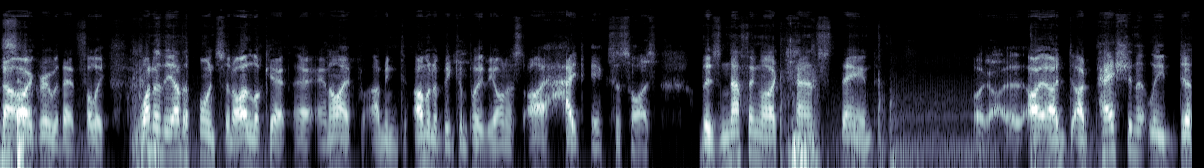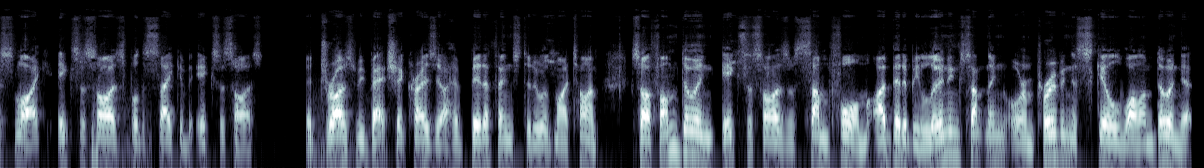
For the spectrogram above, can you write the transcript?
No, So- I agree with that fully. One of the other points that I look at, uh, and I, I mean, I'm going to be completely honest. I hate exercise. There's nothing I can't stand. I, I, I, I passionately dislike exercise for the sake of exercise. It drives me batshit crazy. I have better things to do with my time. So if I'm doing exercise of some form, I better be learning something or improving a skill while I'm doing it.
